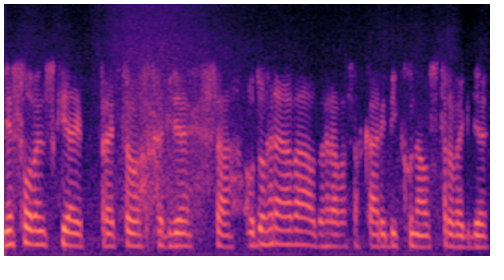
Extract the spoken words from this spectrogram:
neslovenský aj preto, kde sa odohráva. Odohráva sa v Karibiku na ostrove, kde e,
